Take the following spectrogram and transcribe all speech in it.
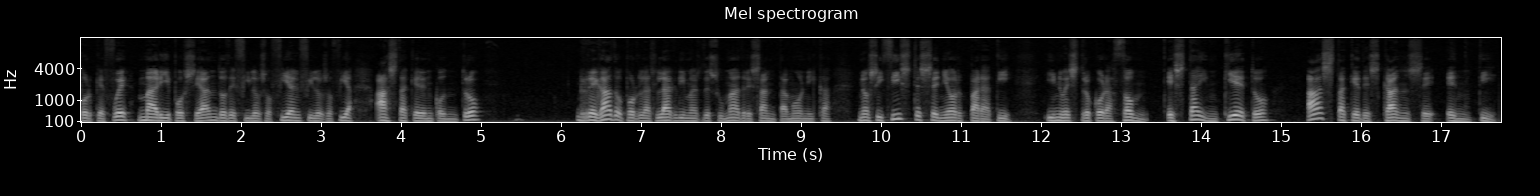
porque fue mariposeando de filosofía en filosofía hasta que encontró, regado por las lágrimas de su madre Santa Mónica, nos hiciste Señor para ti, y nuestro corazón está inquieto hasta que descanse en ti.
